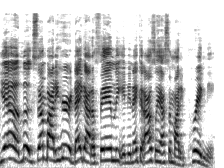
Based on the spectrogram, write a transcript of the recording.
Yeah, look, somebody heard they got a family and then they could also have somebody pregnant.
